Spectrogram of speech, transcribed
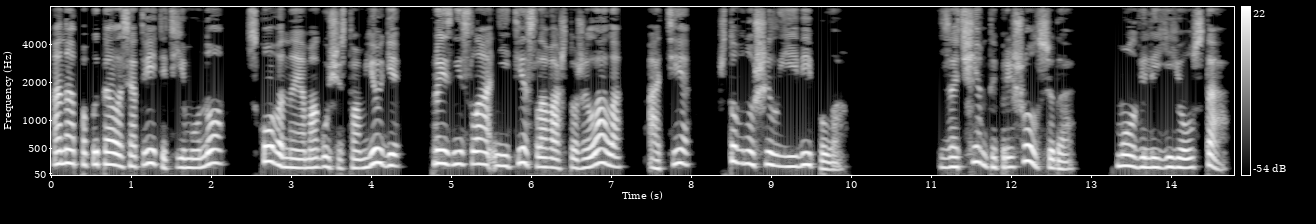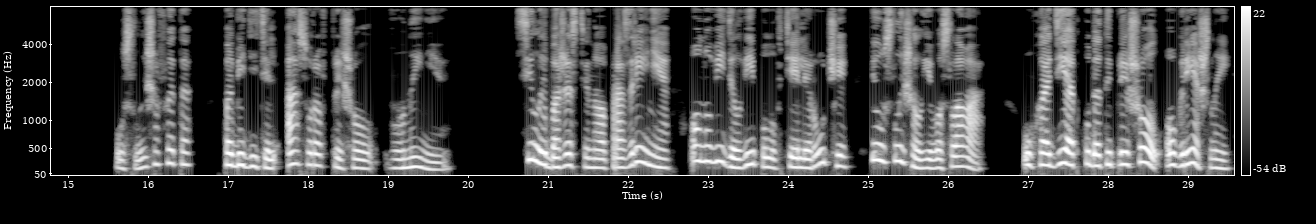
Она попыталась ответить ему, но, скованная могуществом йоги, произнесла не те слова, что желала, а те, что внушил ей Випула. «Зачем ты пришел сюда?» — молвили ее уста. Услышав это, победитель асуров пришел в уныние. Силой божественного прозрения он увидел Випулу в теле Ручи и услышал его слова. «Уходи, откуда ты пришел, о грешный!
